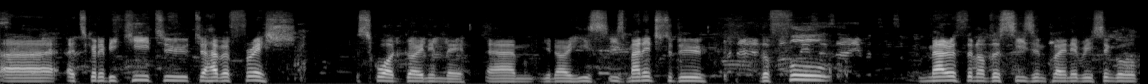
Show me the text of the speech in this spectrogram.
uh, it's going to be key to to have a fresh squad going in there. Um, you know, he's he's managed to do the full marathon of this season, playing every single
